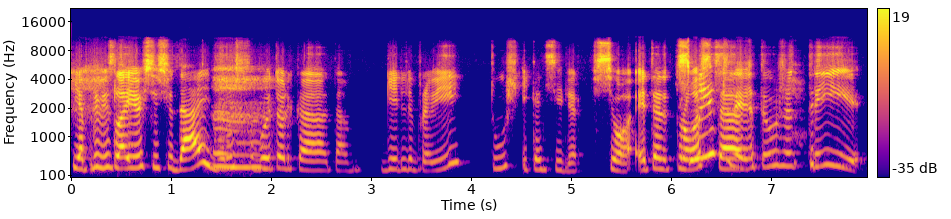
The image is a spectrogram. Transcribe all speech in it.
Я привезла ее все сюда и беру с собой только там гель для бровей, тушь и консилер. Все, это просто... В смысле? Это уже три,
